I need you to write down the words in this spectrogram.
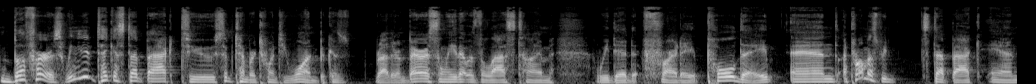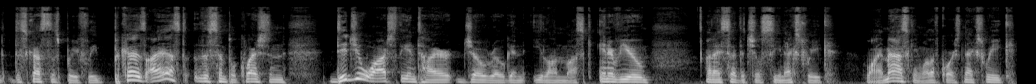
But first, we need to take a step back to September 21 because rather embarrassingly, that was the last time we did Friday poll day. And I promised we'd step back and discuss this briefly because I asked the simple question Did you watch the entire Joe Rogan Elon Musk interview? And I said that you'll see next week why I'm asking. Well, of course, next week,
